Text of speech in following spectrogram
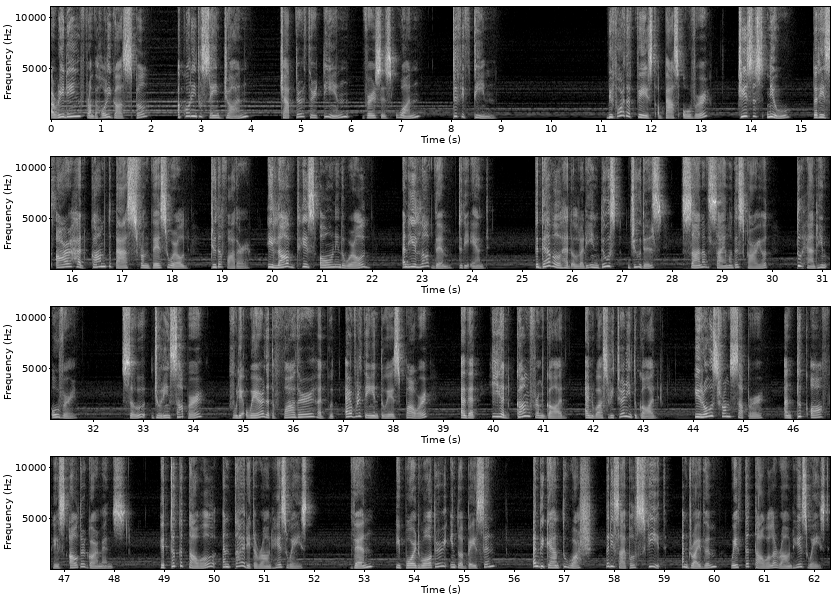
A reading from the Holy Gospel according to St. John, chapter 13, verses 1 to 15. Before the feast of Passover, Jesus knew that his hour had come to pass from this world to the Father. He loved his own in the world, and he loved them to the end. The devil had already induced Judas, son of Simon the Iscariot, to hand him over. So, during supper, fully aware that the Father had put everything into his power and that he had come from God and was returning to God, he rose from supper and took off his outer garments. He took a towel and tied it around his waist. Then he poured water into a basin and began to wash the disciples' feet and dried them with the towel around his waist.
